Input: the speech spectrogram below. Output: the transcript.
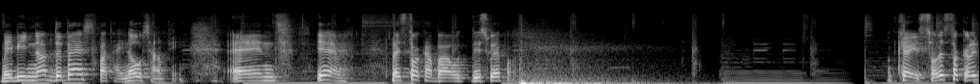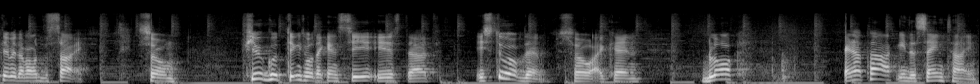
Maybe not the best but I know something. And yeah let's talk about this weapon Okay, so let's talk a little bit about the Sai. So, few good things what I can see is that it's two of them. So I can block and attack in the same time.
